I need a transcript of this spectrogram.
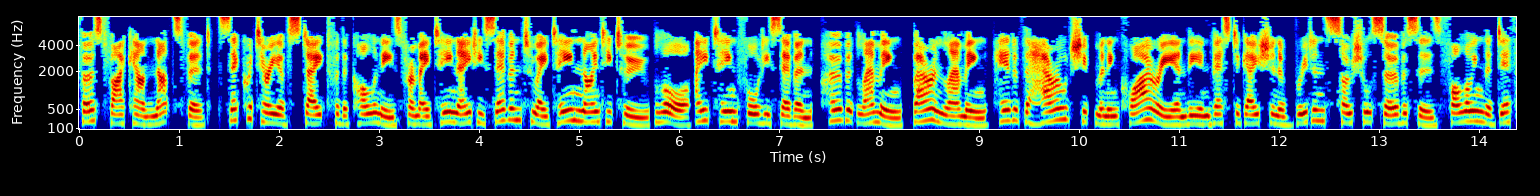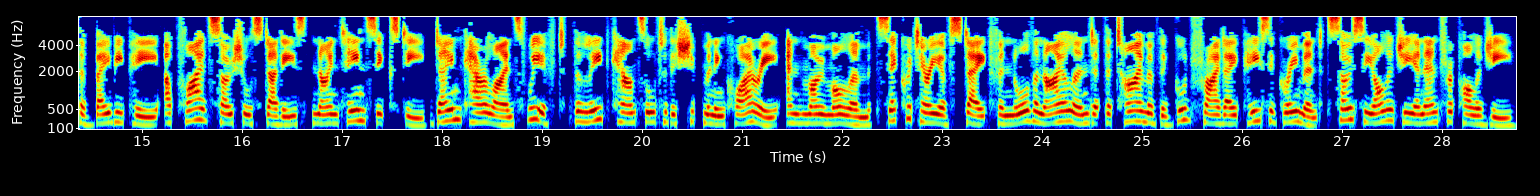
1st Viscount Knutsford, Secretary of State for the Colonies from 1887 to 1892, Law, 1847, Herbert Laming, Baron Laming, head of the Harold Shipman Inquiry and the investigation of Britain's social services following following the death of Baby P. Applied Social Studies, 1960, Dame Caroline Swift, the lead counsel to the Shipman Inquiry, and Mo Mowlam, Secretary of State for Northern Ireland at the time of the Good Friday Peace Agreement, Sociology and Anthropology.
